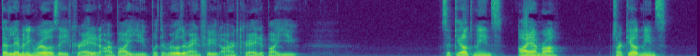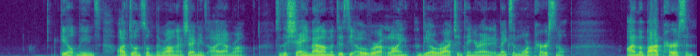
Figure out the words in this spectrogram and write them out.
The limiting rules that you've created are by you, but the rules around food aren't created by you. So guilt means I am wrong. Sorry, guilt means guilt means I've done something wrong, and shame means I am wrong. So the shame element is the overlying, the overarching thing around it. It makes it more personal. I'm a bad person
